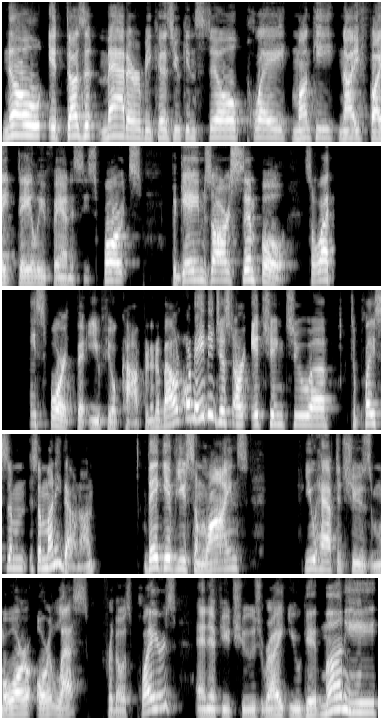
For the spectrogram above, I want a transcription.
No, it doesn't matter because you can still play Monkey Knife Fight daily fantasy sports. The games are simple. Select a sport that you feel confident about, or maybe just are itching to uh, to place some some money down on. They give you some lines. You have to choose more or less for those players, and if you choose right, you get money.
